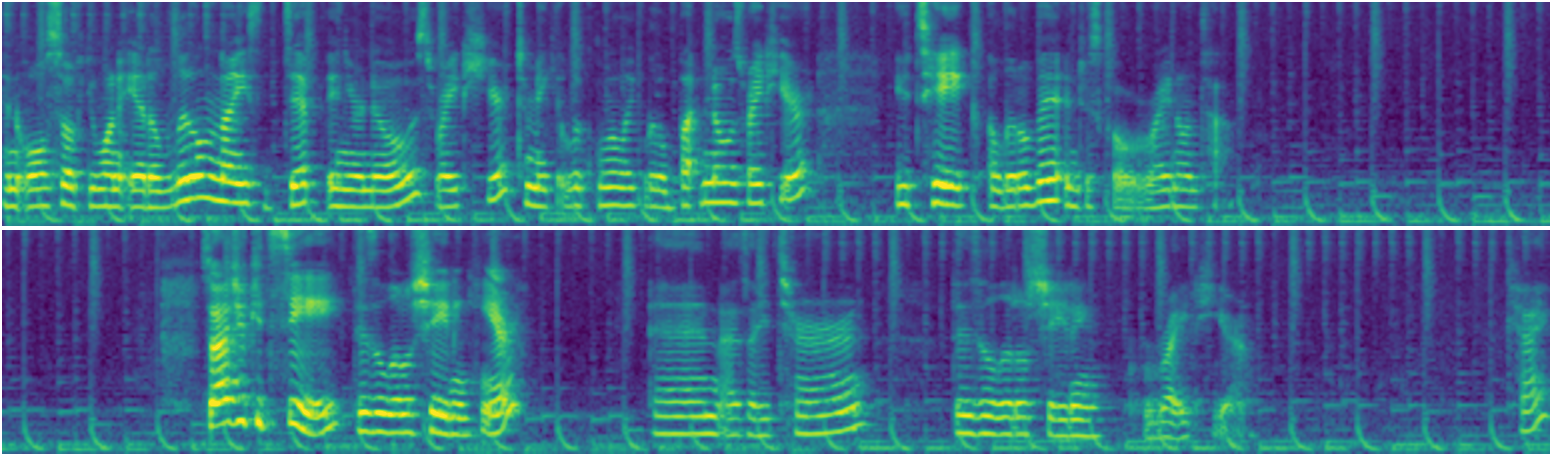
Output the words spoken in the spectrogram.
And also if you want to add a little nice dip in your nose right here to make it look more like little button nose right here, you take a little bit and just go right on top. So as you can see, there's a little shading here. And as I turn, there's a little shading right here. Okay?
